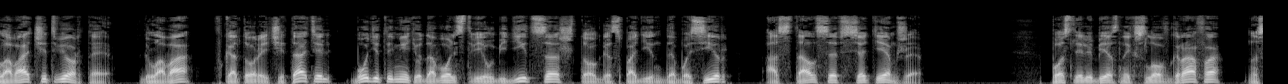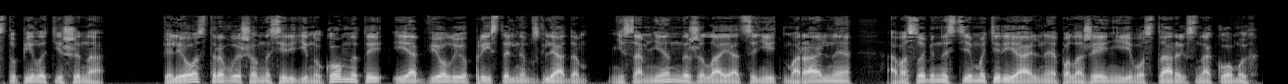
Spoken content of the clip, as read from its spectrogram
Глава четвертая. Глава, в которой читатель будет иметь удовольствие убедиться, что господин де Босир остался все тем же. После любезных слов графа наступила тишина. Калиостро вышел на середину комнаты и обвел ее пристальным взглядом, несомненно желая оценить моральное, а в особенности материальное положение его старых знакомых,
